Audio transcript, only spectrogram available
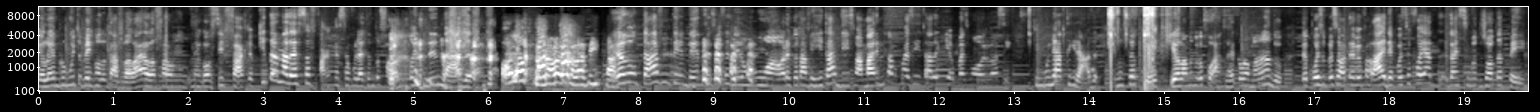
Eu lembro muito bem quando eu tava lá, ela falando um negócio de faca. Eu, que danada é essa faca que essa mulher tanto fala? Eu não tô entendendo nada. Olha toda hora que ela vem falar. Eu não tava entendendo. Não sei se vocês viram uma hora que eu tava irritadíssima. A Marina tava mais irritada que eu, mas uma hora eu assim, que mulher atirada, que não sei o quê. E eu lá no meu quarto reclamando. Depois o pessoal até veio falar, e depois você foi a- dar em cima do JP.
